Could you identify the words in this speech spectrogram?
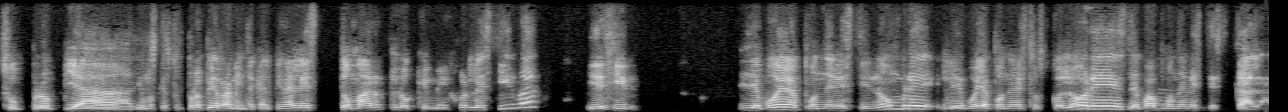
su propia, digamos que su propia herramienta, que al final es tomar lo que mejor les sirva y decir, le voy a poner este nombre, le voy a poner estos colores, le voy a poner esta escala.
